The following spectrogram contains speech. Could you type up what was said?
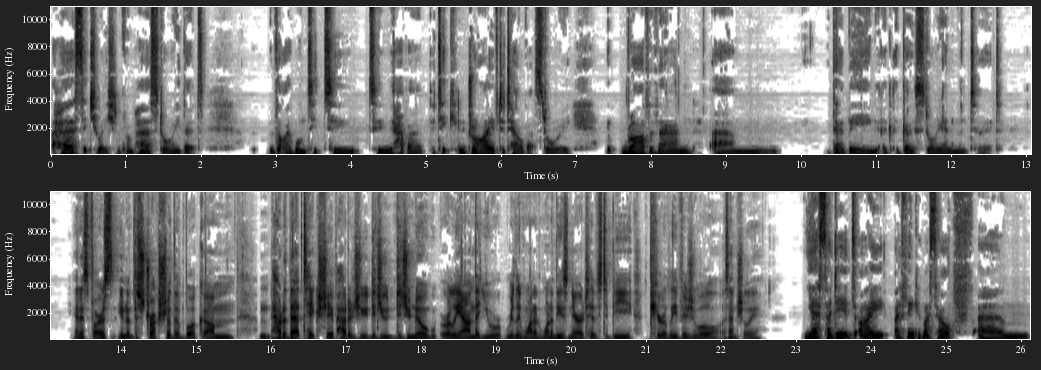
her situation, from her story that that I wanted to to have a particular drive to tell that story, rather than um, there being a, a ghost story element to it. And as far as you know, the structure of the book, um, how did that take shape? How did you did you did you know early on that you really wanted one of these narratives to be purely visual, essentially? Yes, I did. I I think of myself um,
